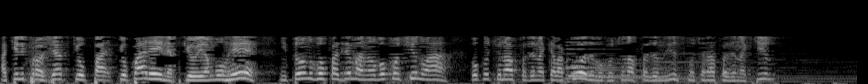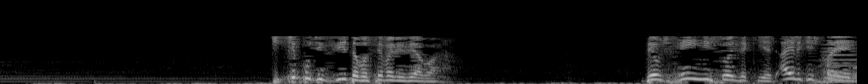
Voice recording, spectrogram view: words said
aquele projeto que eu, que eu parei, né? Porque eu ia morrer, então eu não vou fazer mais não, vou continuar. Vou continuar fazendo aquela coisa, vou continuar fazendo isso, continuar fazendo aquilo. De vida você vai viver agora? Deus reiniciou Ezequias. Aí ele diz para ele,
